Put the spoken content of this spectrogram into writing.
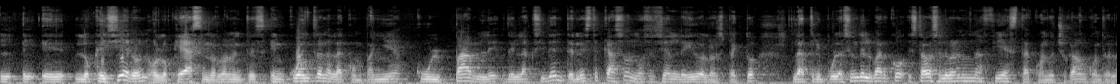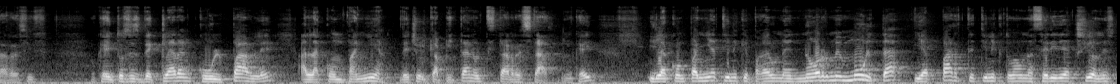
eh, lo que hicieron, o lo que hacen normalmente, es encuentran a la compañía culpable del accidente. En este caso, no sé si han leído al respecto, la tripulación del barco estaba celebrando una fiesta cuando chocaron contra el arrecife. ¿okay? Entonces declaran culpable a la compañía. De hecho, el capitán ahorita está arrestado. ¿okay? Y la compañía tiene que pagar una enorme multa y aparte tiene que tomar una serie de acciones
